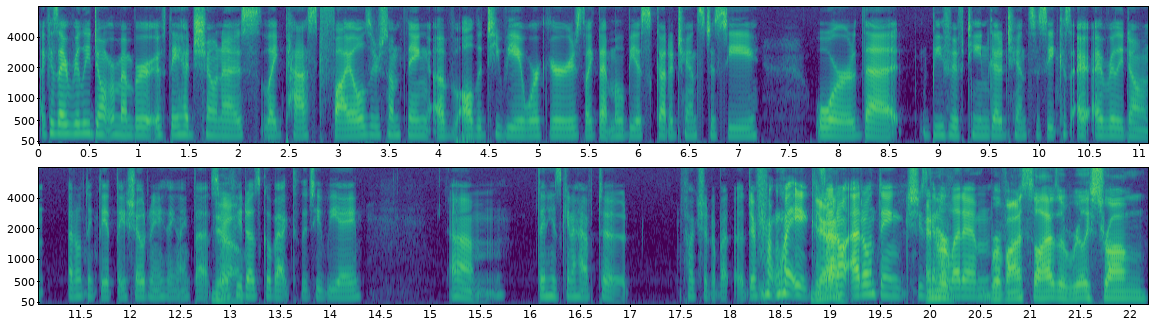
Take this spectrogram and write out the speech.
Because I really don't remember if they had shown us like past files or something of all the TVA workers, like that Mobius got a chance to see, or that B15 got a chance to see. Because I, I really don't, I don't think that they showed anything like that. So Yeah. if he does go back to the TVA, um, then he's gonna have to fuck shit up a different way. Because Yeah. I don't, I don't think she's and gonna Rav- let him, Ravonna still has a really strong.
